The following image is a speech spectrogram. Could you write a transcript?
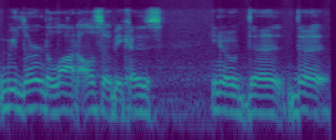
we learned a lot also because, you know, the the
